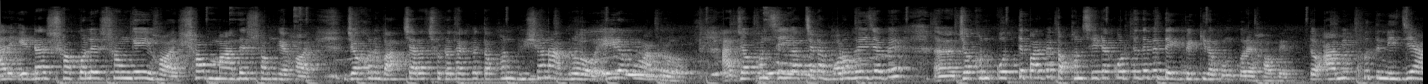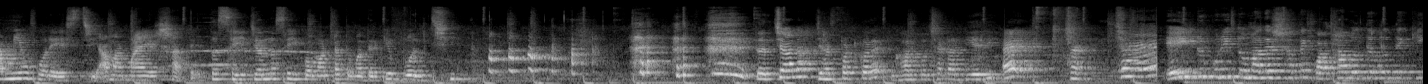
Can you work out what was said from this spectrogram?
আর এটা সকলের সঙ্গেই হয়, সব মাদের সঙ্গে হয়। যখন বাচ্চারা ছোট থাকবে তখন ভীষণ আগ্রহ, এইরকম আগ্রহ। আর যখন সেই বাচ্চাটা বড় হয়ে যাবে যখন করতে পারবে তখন সেটা করতে দেবে, দেখবে কীরকম করে হবে। তো আমি খুদ নিজে আমিও করে এসেছি আমার মায়ের সাথে। তো সেই জন্য সেই প্রমাণটা তোমাদেরকে বলছি। তো চলো, ঝটপট করে ঘর পোছাটা দিয়ে দিই। এইটুকুনি তোমাদের সাথে কথা বলতে বলতে কি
